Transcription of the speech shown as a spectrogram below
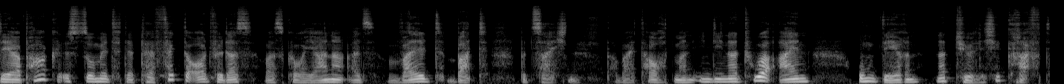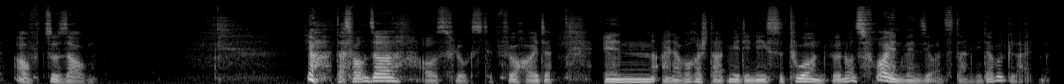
Der Park ist somit der perfekte Ort für das, was Koreaner als Waldbad bezeichnen. Dabei taucht man in die Natur ein, um deren natürliche Kraft aufzusaugen. Ja, das war unser Ausflugstipp für heute. In einer Woche starten wir die nächste Tour und würden uns freuen, wenn Sie uns dann wieder begleiten.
